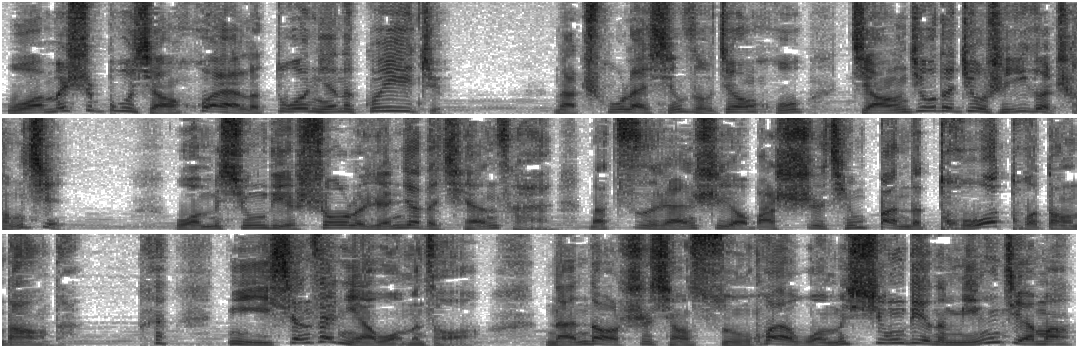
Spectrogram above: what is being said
我们是不想坏了多年的规矩。那出来行走江湖，讲究的就是一个诚信。我们兄弟收了人家的钱财，那自然是要把事情办得妥妥当当的。哼，你现在撵我们走，难道是想损坏我们兄弟的名节吗？”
